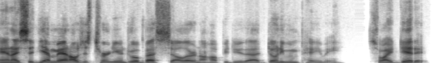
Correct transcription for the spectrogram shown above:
And I said, Yeah, man, I'll just turn you into a bestseller and I'll help you do that. Don't even pay me. So I did it.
